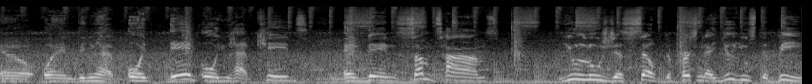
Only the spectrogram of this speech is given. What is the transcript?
uh, or, and then you have, or and or you have kids, and then sometimes you lose yourself, the person that you used to be,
